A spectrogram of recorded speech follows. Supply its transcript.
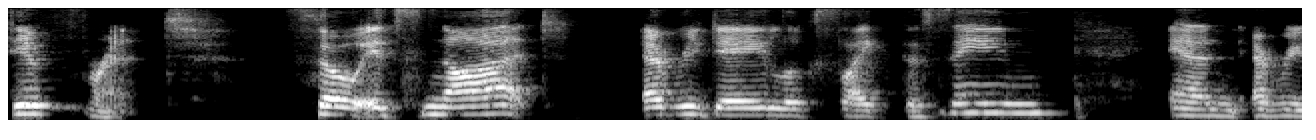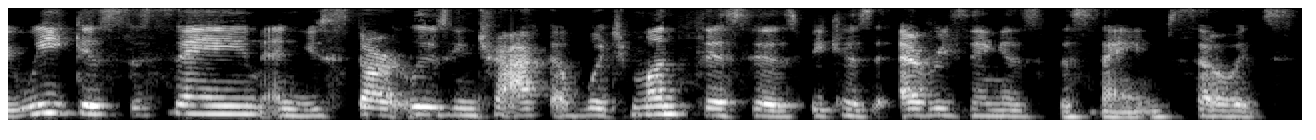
different. So it's not every day looks like the same and every week is the same and you start losing track of which month this is because everything is the same. So it's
